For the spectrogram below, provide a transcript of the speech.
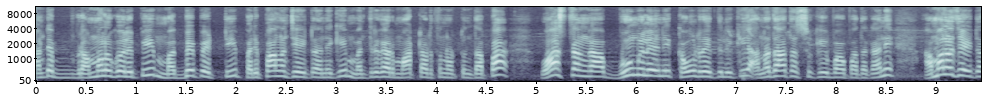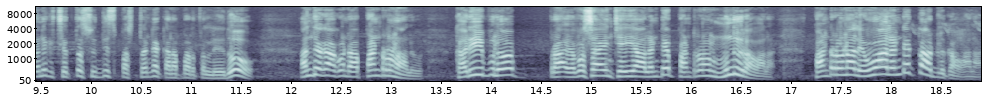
అంటే బ్రహ్మలు గొలిపి మభ్యపెట్టి పరిపాలన చేయడానికి మంత్రి గారు మాట్లాడుతున్నట్టు తప్ప వాస్తవంగా భూమి లేని కౌలు రైతులకి అన్నదాత సుఖీభావ పథకాన్ని అమలు చేయడానికి చిత్తశుద్ధి స్పష్టంగా కనపడతలేదు. అంతేకాకుండా పంట రుణాలు. ఖరీఫ్లో ప్ర- వ్యవసాయం చేయాలంటే పంట రుణాలు ముందుకు రావాలి? పంట రుణాలు ఇవ్వాలంటే కార్డులు కావాలా?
